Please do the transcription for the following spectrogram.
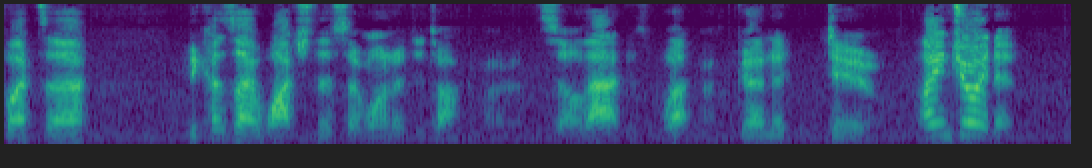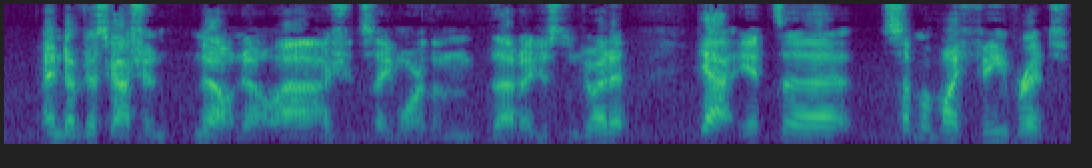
But uh, because I watched this, I wanted to talk about it. So that is what I'm gonna do. I enjoyed it. End of discussion. No, no, uh, I should say more than that. I just enjoyed it. Yeah, it's uh, some of my favorite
